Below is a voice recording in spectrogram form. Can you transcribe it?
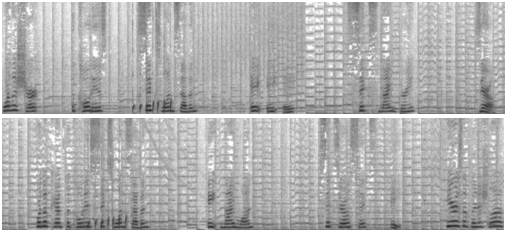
For the shirt, the code is 617 888 693 0. For the pants, the code is 617 891 6068. Here is the finished look.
